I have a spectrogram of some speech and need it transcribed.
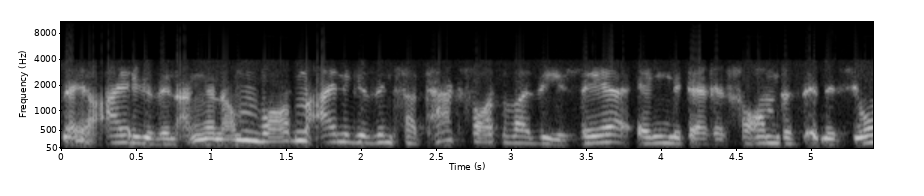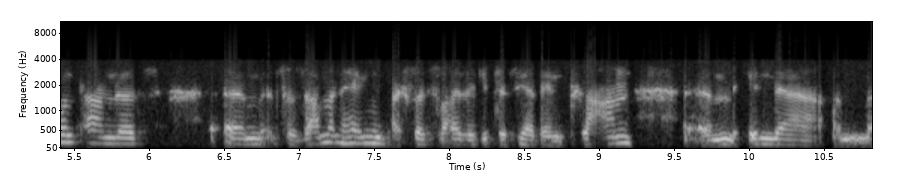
Naja, einige sind angenommen worden, einige sind vertagt worden, weil sie sehr eng mit der Reform des Emissionshandels ähm, zusammenhängen. Beispielsweise gibt es ja den Plan, ähm, in der ähm,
